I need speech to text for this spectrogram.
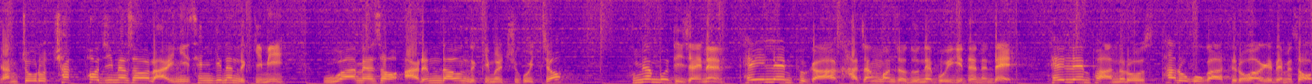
양쪽으로 촥 퍼지면서 라인이 생기는 느낌이 우아하면서 아름다운 느낌을 주고 있죠. 후면부 디자인은 테일램프가 가장 먼저 눈에 보이게 되는데 테일램프 안으로 스타 로고가 들어가게 되면서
